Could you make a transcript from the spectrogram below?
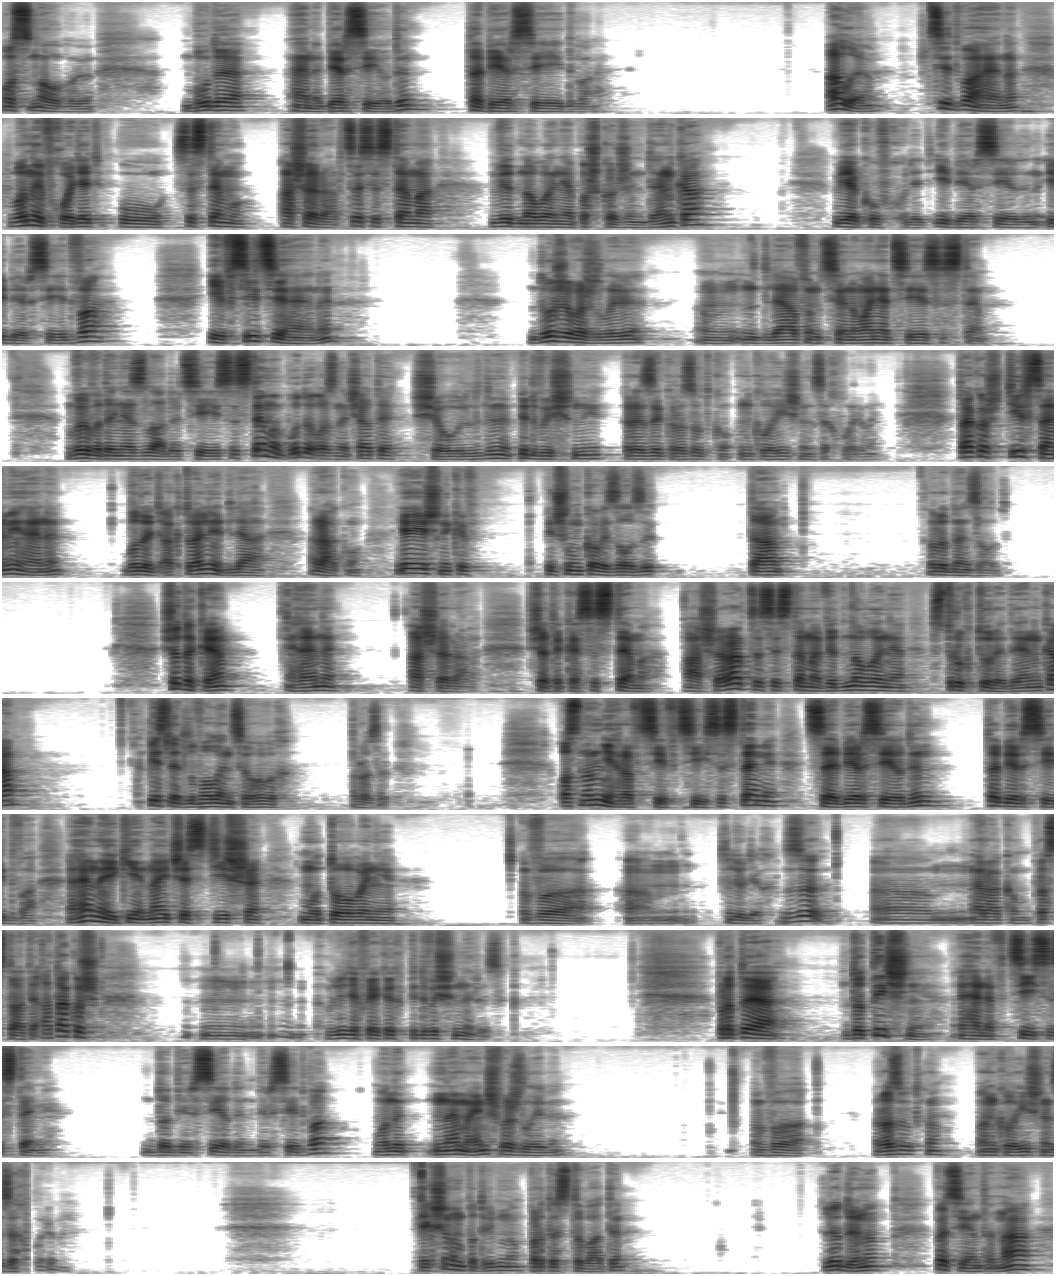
основою буде гени BRCA1 та BRCA2. Але ці два гени вони входять у систему HRR. Це система відновлення пошкоджень ДНК, в яку входять і BRCA1, і BRCA2. І всі ці гени дуже важливі для функціонування цієї системи. Виведення з ладу цієї системи буде означати, що у людини підвищений ризик розвитку онкологічних захворювань. Також ті ж самі гени будуть актуальні для раку яєчників, підшлункової залози та грудної залози. Що таке гени HRR? Що таке система HRR? Це система відновлення структури ДНК після дволанцюгових розривів. Основні гравці в цій системі це BRCA1 та BRCA2, гени, які найчастіше мутовані в ем, людях з ем, раком простати, а також м, в людях, в яких підвищений ризик. Проте дотичні гени в цій системі до BRCA1, BRCA2, вони не менш важливі в розвитку онкологічних захворювань. Якщо нам потрібно протестувати людину, пацієнта на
